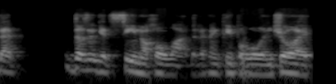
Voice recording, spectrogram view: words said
that doesn't get seen a whole lot that I think people will enjoy.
